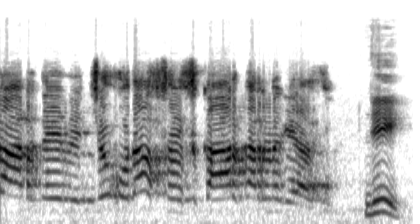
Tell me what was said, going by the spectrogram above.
ਘਾਟ ਦੇ ਵਿੱਚ ਉਹਦਾ ਸੰਸਕਾਰ ਕਰਨ ਗਿਆ ਸੀ। ਜੀ।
